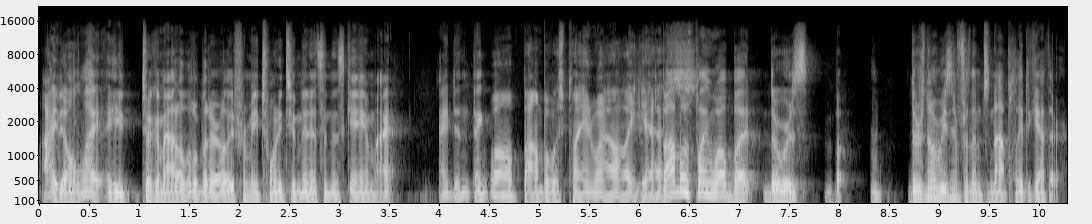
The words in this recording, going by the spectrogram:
I don't like, he took him out a little bit early for me, 22 minutes in this game. I, I didn't think well, Bamba was playing well, I guess. Bamba was playing well, but there was but there's no reason for them to not play together.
